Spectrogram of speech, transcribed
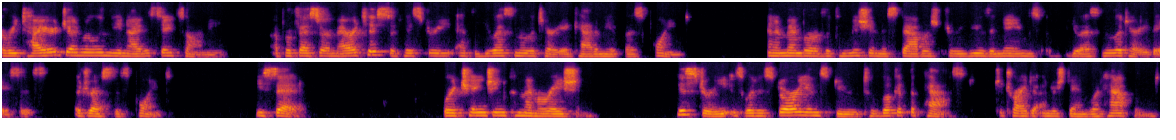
a retired general in the United States Army, a professor emeritus of history at the U.S. Military Academy at West Point, and a member of the commission established to review the names of U.S. military bases, addressed this point. He said, we're changing commemoration. History is what historians do to look at the past, to try to understand what happened,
